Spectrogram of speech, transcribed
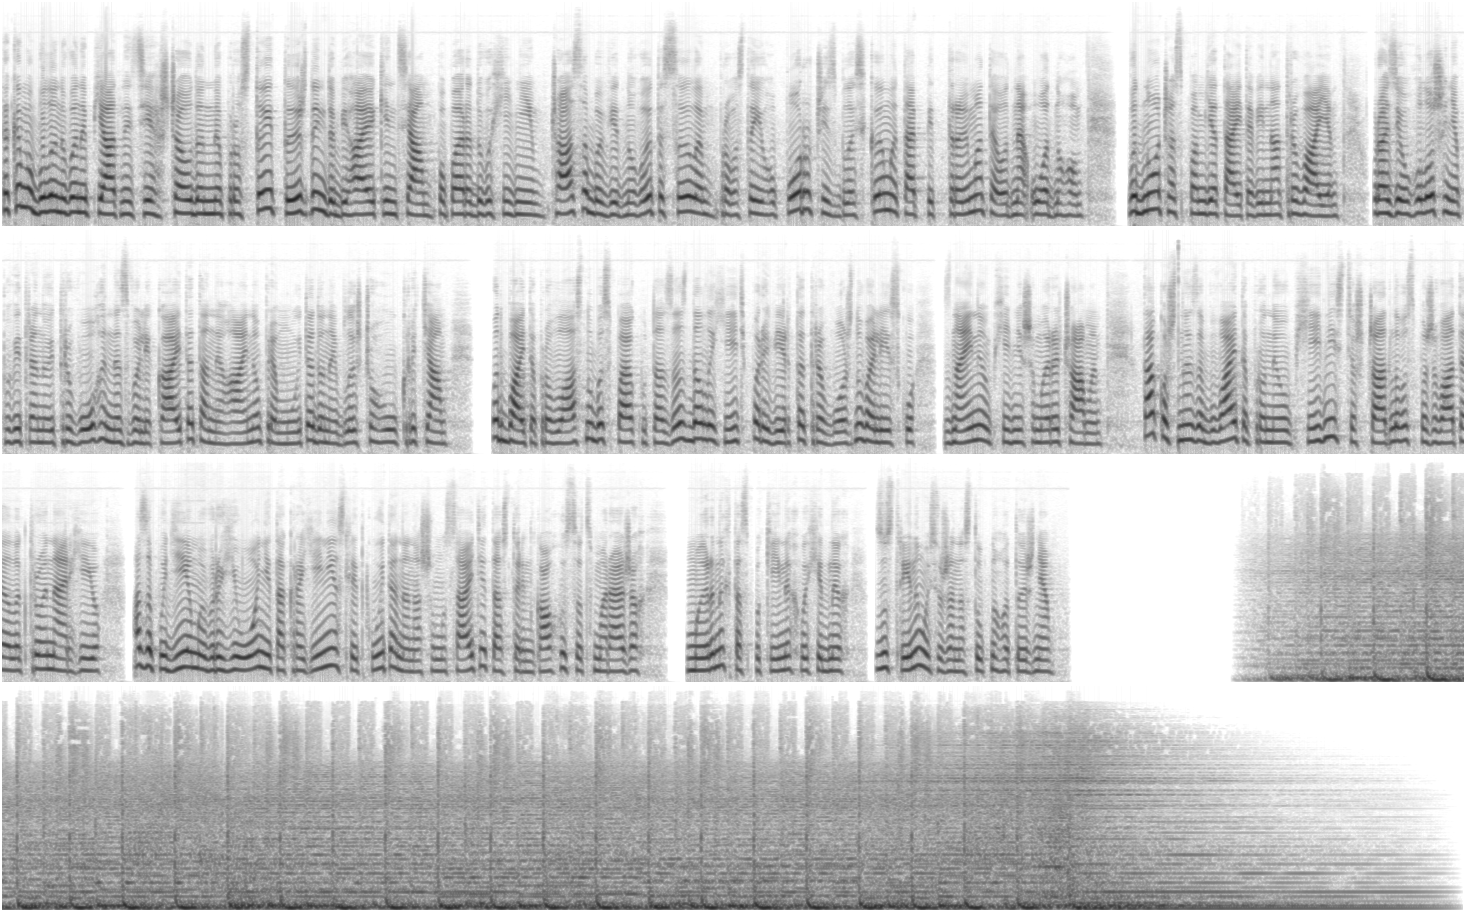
Такими були новини п'ятниці. Ще один непростий тиждень добігає кінця. Попереду вихідні. Час, аби відновити сили, провести його поруч із близькими та підтримати одне одного. Водночас пам'ятайте, війна триває. У разі оголошення повітряної тривоги не зволікайте та негайно прямуйте до найближчого укриття. Подбайте про власну безпеку та заздалегідь перевірте тривожну валізку з найнеобхіднішими речами. Також не забувайте про необхідність ощадливо споживати електроенергію. А за подіями в регіоні та країні слідкуйте на нашому сайті та сторінках у соцмережах. Мирних та спокійних вихідних. Зустрінемось уже наступного тижня.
